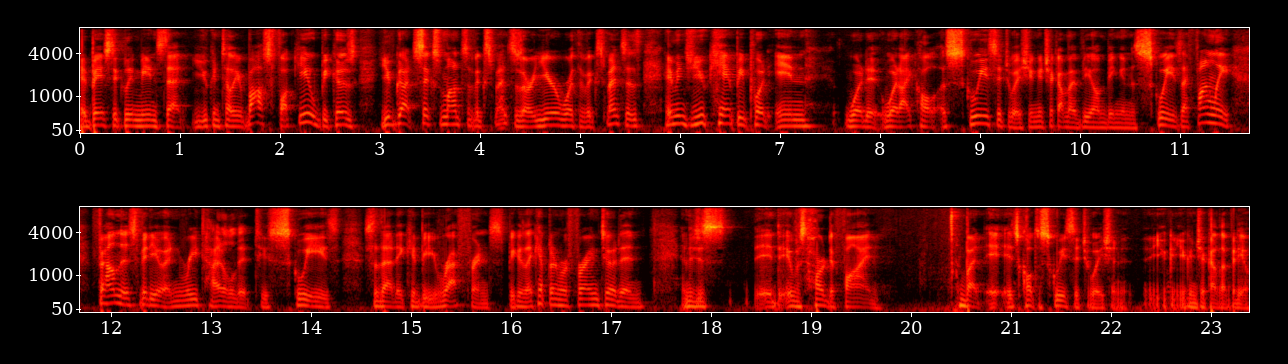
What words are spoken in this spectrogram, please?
It basically means that you can tell your boss "fuck you" because you've got six months of expenses or a year worth of expenses. It means you can't be put in what it, what I call a squeeze situation. You can check out my video on being in a squeeze. I finally found this video and retitled it to Squeeze so that it could be referenced because I kept on referring to it and and it just it, it was hard to find but it's called a squeeze situation. You can, you can check out that video.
